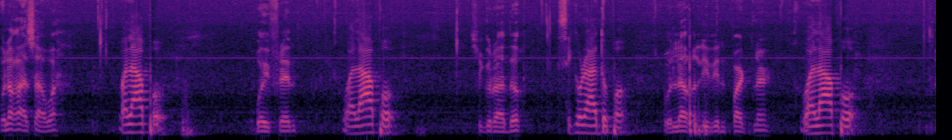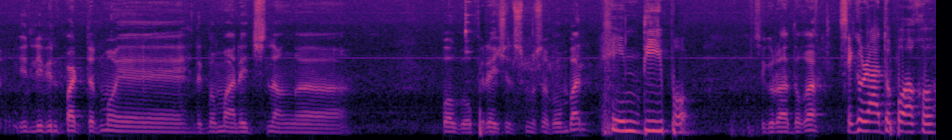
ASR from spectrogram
Wala ka asawa? Wala po. Boyfriend? Wala po. Sigurado? Sigurado po. Wala ka live-in partner? Wala po. Yung live-in partner mo, eh, nagmamanage ng ah, POG operations mo sa Bomban? Hindi po. Sigurado ka? Sigurado po ako.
